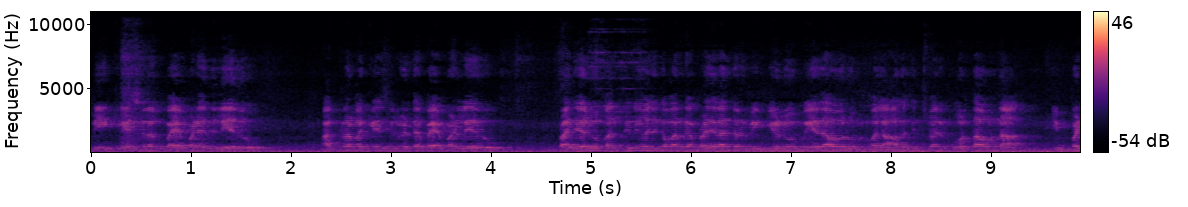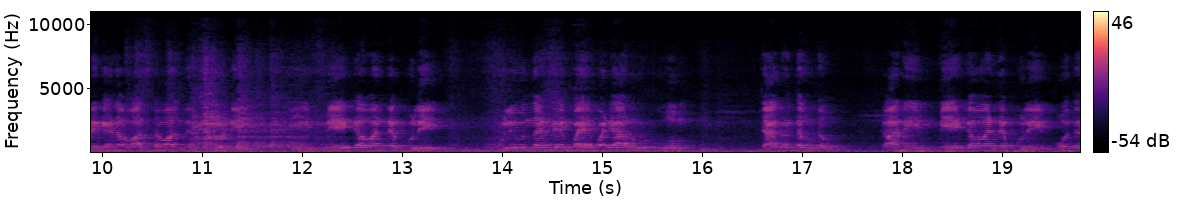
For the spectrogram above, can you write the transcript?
మీ కేసులకు భయపడేది లేదు. అక్రమ కేసులు పెడితే భయపడలేదు. ప్రజలు మంత్రి నియోజకవర్గ ప్రజలందరూ విజ్ఞులు మేధావులు మిమ్మల్ని ఆలోచించమని కోరుతా ఉన్నా ఇప్పటికైనా వాస్తవాలు తెలుసుకోండి. ఈ మేక వన్య పులి పులి ఉందంటే భయపడి ఆ రూట్ ఓం జాగ్రత్తగా ఉంటాం కానీ మేక వన్య పులి పోతే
